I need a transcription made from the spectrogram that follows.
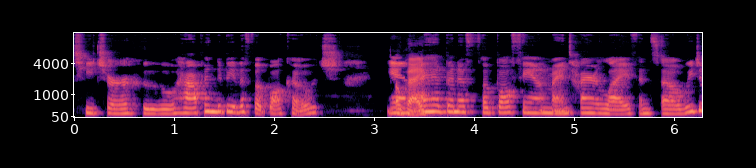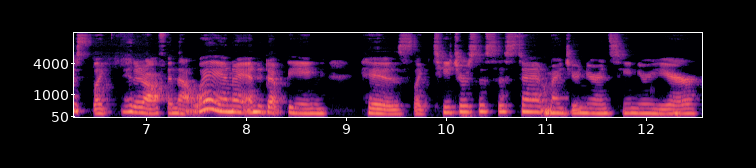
teacher who happened to be the football coach. And okay. I had been a football fan my entire life. And so we just like hit it off in that way. And I ended up being his like teacher's assistant my junior and senior year.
